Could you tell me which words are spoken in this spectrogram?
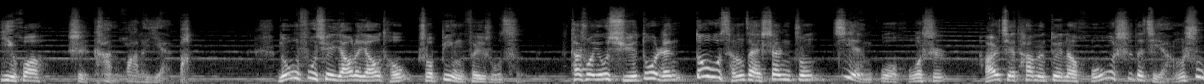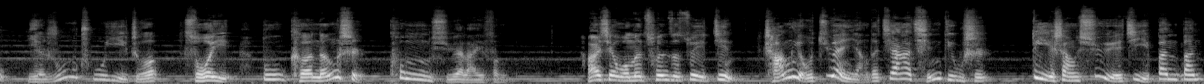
亦或是看花了眼吧。”农夫却摇了摇头，说：“并非如此。”他说：“有许多人都曾在山中见过活尸，而且他们对那活尸的讲述也如出一辙，所以不可能是空穴来风。而且我们村子最近常有圈养的家禽丢失，地上血迹斑斑，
